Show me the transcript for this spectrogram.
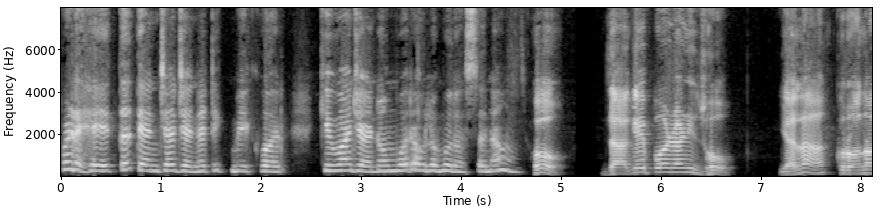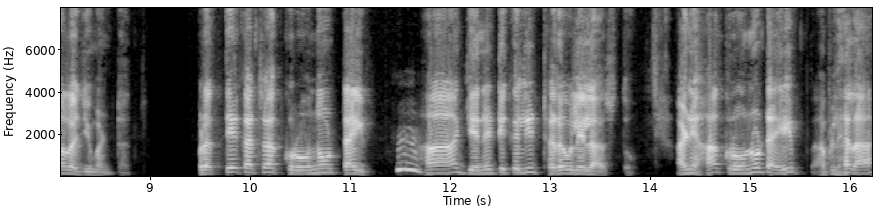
पण हे तर त्यांच्या जेनेटिक मेकवर किंवा जेनोमवर अवलंबून असतं ना? हो. जागेपण आणि झोप याला क्रोनॉलॉजी म्हणतात. प्रत्येकाचा क्रोनोटाईप हम्म. हा जेनेटिकली ठरवलेला असतो. आणि हा क्रोनोटाईप आपल्याला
